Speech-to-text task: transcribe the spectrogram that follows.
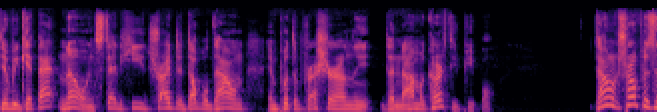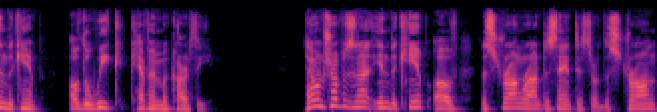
Did we get that? No. Instead, he tried to double down and put the pressure on the, the non McCarthy people. Donald Trump is in the camp of the weak Kevin McCarthy. Donald Trump is not in the camp of the strong Ron DeSantis or the strong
